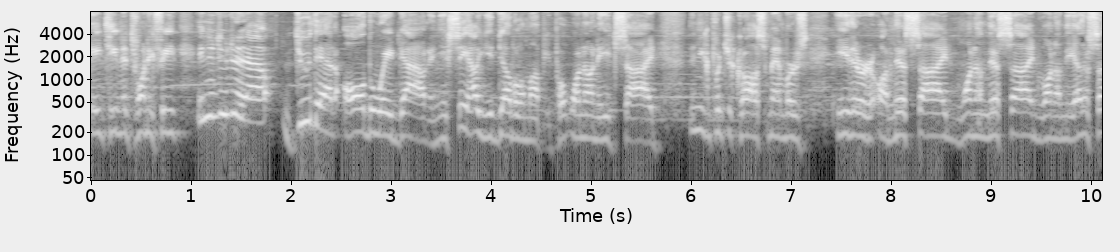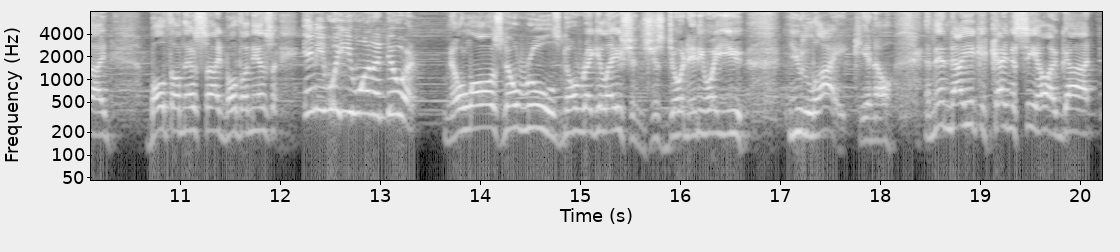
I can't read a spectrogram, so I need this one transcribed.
18 to 20 feet, and you do that, do that all the way down, and you see how you double them up. You put one on each side, then you can put your cross members either on this side, one on this side, one on the other side, both on this side, both on the other side. Any way you want to do it. No laws, no rules, no regulations. Just do it any way you you like, you know. And then now you can kind of see how I've got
